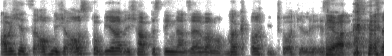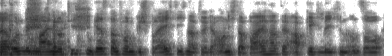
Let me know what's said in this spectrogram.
habe ich jetzt auch nicht ausprobiert. Ich habe das Ding dann selber nochmal Korrektur gelesen. Ja. Äh, und mit meinen Notizen gestern vom Gespräch, die ich natürlich auch nicht dabei hatte, abgeglichen und so.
